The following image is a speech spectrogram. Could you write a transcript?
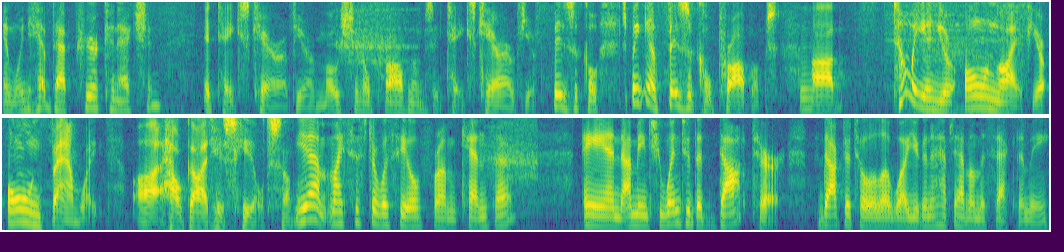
And when you have that pure connection, it takes care of your emotional problems, it takes care of your physical. Speaking of physical problems, uh, tell me in your own life, your own family, uh, how God has healed someone. Yeah, my sister was healed from cancer. And I mean, she went to the doctor. The doctor told her, well, you're going to have to have a mastectomy.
